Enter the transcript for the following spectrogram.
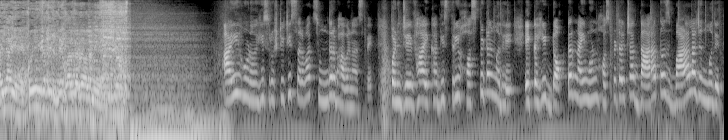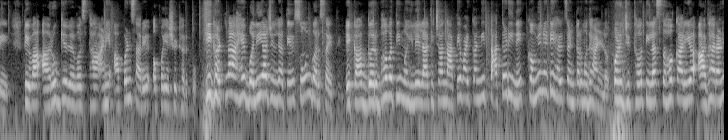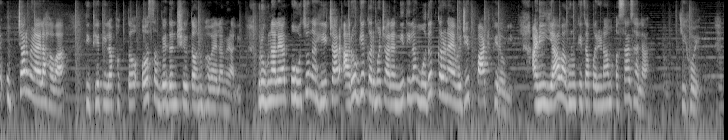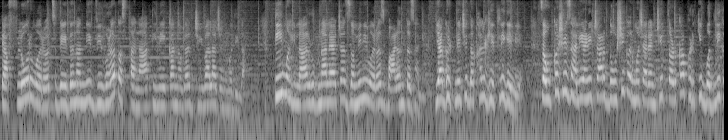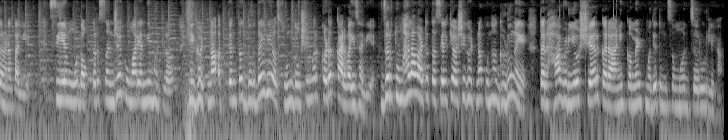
महिला ही है कोई इनका देखभाल करने वाला नहीं है। आई होणं ही सृष्टीची सर्वात सुंदर भावना असते. पण जेव्हा एखादी स्त्री हॉस्पिटलमध्ये एकही डॉक्टर नाही म्हणून हॉस्पिटलच्या दारातच बाळाला जन्म देते तेव्हा आरोग्य व्यवस्था आणि आपण सारे अपयशी ठरतो. ही घटना आहे बलिया जिल्ह्यातील सोनबरसा येथे एका गर्भवती महिलेला तिच्या नातेवाईकांनी तातडीने कम्युनिटी हेल्थ सेंटरमध्ये आणलं. पण जिथं तिला सहकार्य आधार आणि उपचार मिळायला हवा तिथे तिला फक्त असंवेदनशीलता अनुभवायला मिळाली. रुग्णालयात पोहोचूनही चार आरोग्य कर्मचाऱ्यांनी तिला मदत करण्याऐवजी पाठ फिरवली. आणि या वागणुकीचा परिणाम असा झाला की होय त्या फ्लोअरवरच वेदनांनी विवळत असताना तिने एका नव्या जीवाला जन्म दिला. ती महिला रुग्णालयाच्या जमिनीवरच बाळंत झाली. या घटनेची दखल घेतली गेली आहे चौकशी झाली आणि चार दोषी कर्मचाऱ्यांची तडकाफडकी बदली करण्यात आली आहे सीएमओ डॉक्टर संजय कुमार यांनी म्हटलं ही घटना अत्यंत दुर्दैवी असून दोषींवर कडक कारवाई झाली आहे जर तुम्हाला वाटत असेल की अशी घटना पुन्हा घडू नये तर हा व्हिडिओ शेअर करा आणि कमेंटमध्ये तुमचं मत जरूर लिहा.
